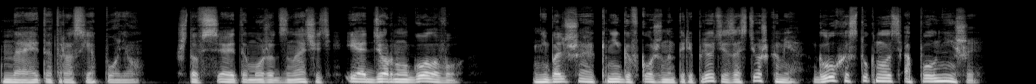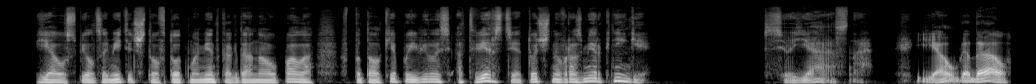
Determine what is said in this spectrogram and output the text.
На этот раз я понял, что все это может значить, и отдернул голову. Небольшая книга в кожаном переплете с застежками глухо стукнулась о пол ниши. Я успел заметить, что в тот момент, когда она упала, в потолке появилось отверстие точно в размер книги. Все ясно. Я угадал.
